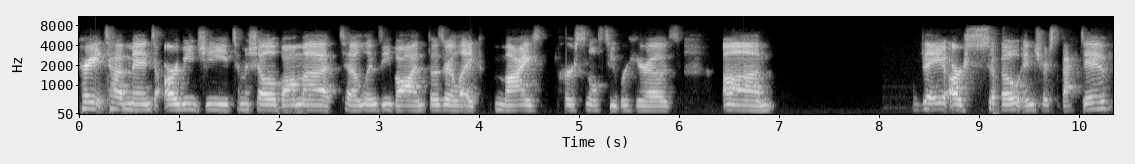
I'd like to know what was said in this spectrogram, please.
Harriet Tubman to RBG to Michelle Obama to Lindsey Vonn. Those are like my personal superheroes. Um, they are so introspective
